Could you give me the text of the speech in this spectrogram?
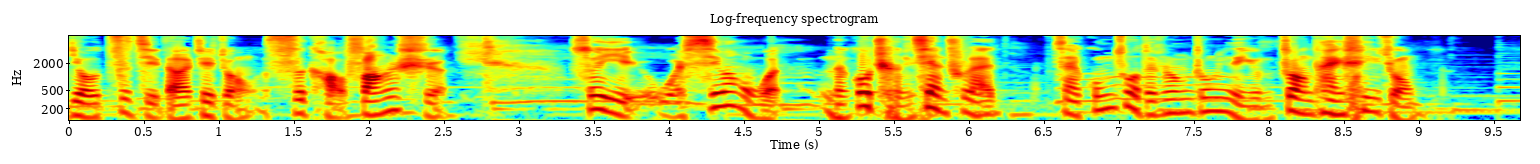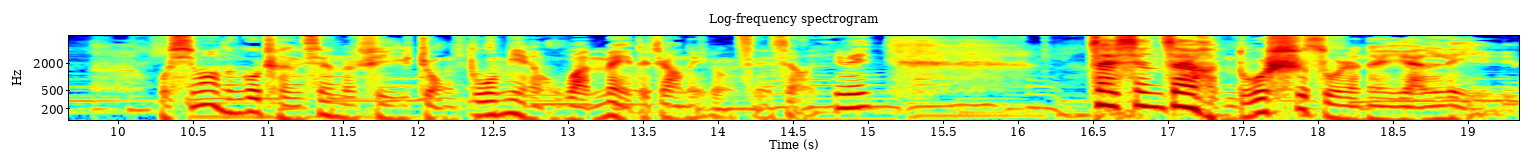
有自己的这种思考方式，所以我希望我能够呈现出来在工作的当中的一种状态是一种，我希望能够呈现的是一种多面完美的这样的一种形象，因为在现在很多世俗人的眼里。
